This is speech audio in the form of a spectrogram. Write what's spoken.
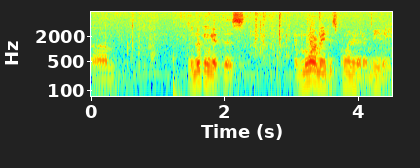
Um, In looking at this, and Laura made this point at our meeting,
